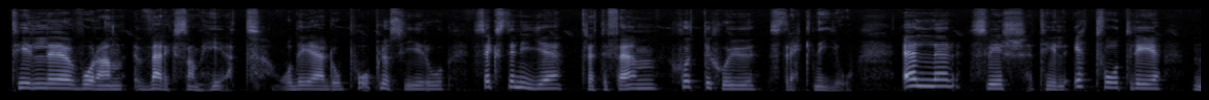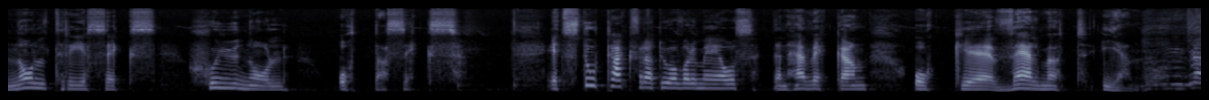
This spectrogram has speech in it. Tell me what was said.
till eh, vår verksamhet. Och det är då på plusgiro 69 35 77-9 eller swish till 123 036 7086. Ett stort tack för att du har varit med oss den här veckan och eh, väl mött igen. Hundra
